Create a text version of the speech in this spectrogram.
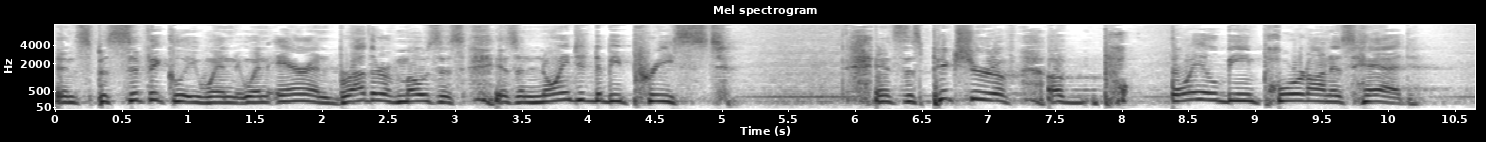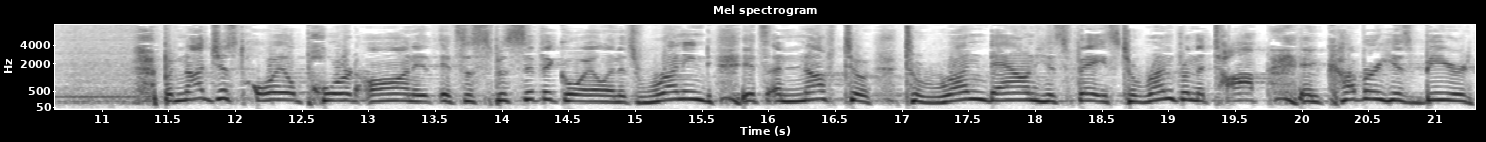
and specifically when when aaron brother of moses is anointed to be priest and it's this picture of, of oil being poured on his head. But not just oil poured on, it, it's a specific oil and it's running, it's enough to, to run down his face, to run from the top and cover his beard.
